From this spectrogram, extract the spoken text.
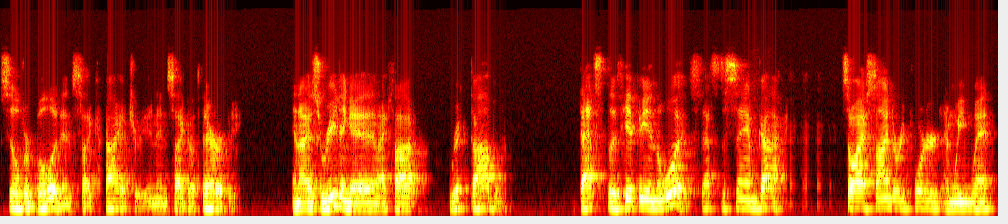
silver bullet in psychiatry and in psychotherapy. And I was reading it and I thought, Rick Doblin, that's the hippie in the woods. That's the same guy. So I assigned a reporter and we went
